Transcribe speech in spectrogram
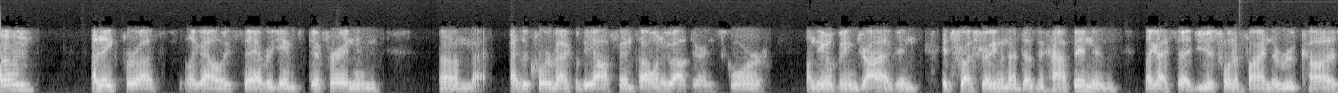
Um, I think for us, like I always say, every game's different, and um, as a quarterback of the offense, I want to go out there and score on the opening drive, and it's frustrating when that doesn't happen. And like I said, you just want to find the root cause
